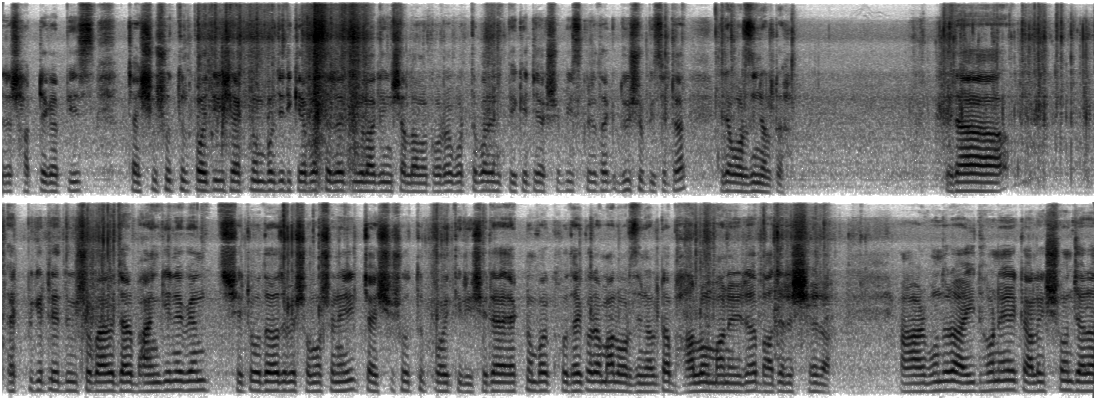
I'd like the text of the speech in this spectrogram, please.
এটা ষাট টাকা পিস চারশো সত্তর পঁয়ত্রিশ, এক নম্বর যদি ক্যাপাসিটার কেউ লাগে ইনশাল্লাহ আমাকে অর্ডার করতে পারেন। প্যাকেটে একশো পিস করে থাকে, দুইশো পিস এটা এটা অরিজিনালটা। এটা এক প্যাকেটে দুইশো বা যার ভাঙ্গিয়ে নেবেন সেটাও দেওয়া যাবে, সমস্যা নেই, চারশো সত্তর পঁয়ত্রিশ। সেটা এক নম্বর খোদাই করা মাল অরিজিনালটা ভালো মানের, এটা বাজারের সেরা। আর বন্ধুরা, এই ধরনের কালেকশন যারা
